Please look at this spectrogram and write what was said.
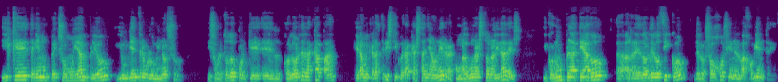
y que tenían un pecho muy amplio y un vientre voluminoso. Y sobre todo porque el color de la capa era muy característico, era castaña o negra, con algunas tonalidades y con un plateado eh, alrededor del hocico, de los ojos y en el bajo vientre.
